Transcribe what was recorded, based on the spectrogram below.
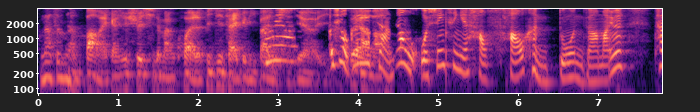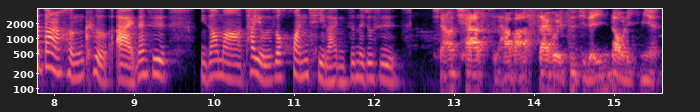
那真的很棒哎，感觉学习的蛮快的，毕竟才一个礼拜的时间而已。而且我跟你讲，让我我心情也好好很多，你知道吗？因为他当然很可爱，但是你知道吗？他有的时候欢起来，你真的就是，想要掐死他，把他塞回自己的阴道里面。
